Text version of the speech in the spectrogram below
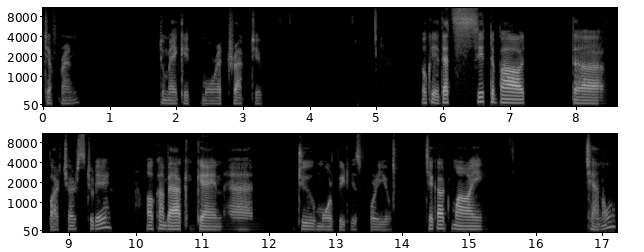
Different to make it more attractive. Okay that's it about the bar charts today. I'll come back again and do more videos for you. Check out my channel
